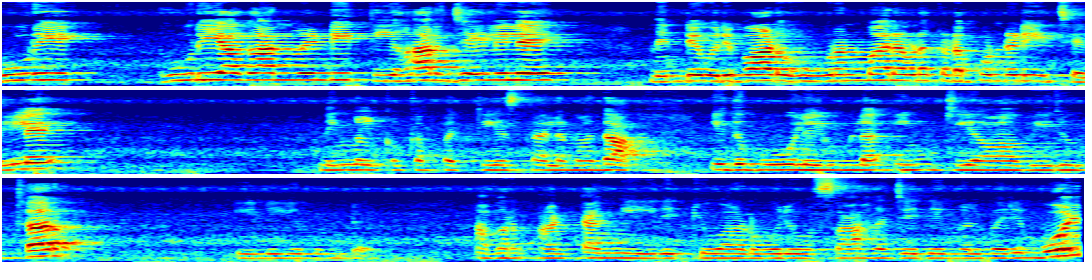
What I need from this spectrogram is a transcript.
ഹൂറി ഹൂറിയാകാൻ വേണ്ടി തിഹാർ ജയിലിൽ നിന്റെ ഒരുപാട് ഹൂറന്മാർ അവിടെ കിടപ്പുണ്ടടി ചെല്ല്. നിങ്ങൾക്കൊക്കെ പറ്റിയ സ്ഥലം അതാ. ഇതുപോലെയുള്ള ഇന്ത്യ വിരുദ്ധർ ഇനിയുമുണ്ട്. അവർ അടങ്ങിയിരിക്കുവാണ് ഓരോ സാഹചര്യങ്ങൾ വരുമ്പോൾ.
